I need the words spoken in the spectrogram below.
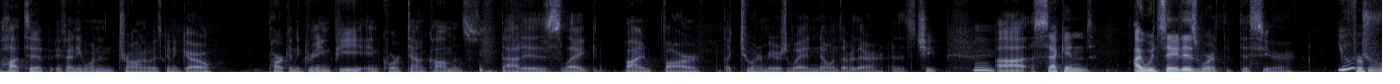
hot tip if anyone in Toronto is going to go park in the Green P in Corktown Commons. that is like by and far like 200 meters away and no one's ever there and it's cheap. Hmm. Uh, second, I would say it is worth it this year. You For drove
